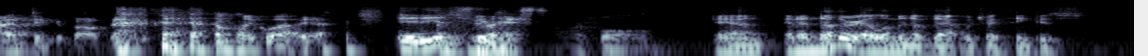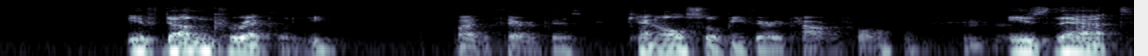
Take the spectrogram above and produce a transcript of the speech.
I think about that. I'm like, wow, yeah, it is very nice. powerful. And and another element of that, which I think is, if done correctly, by the therapist, can also be very powerful, mm-hmm. is that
